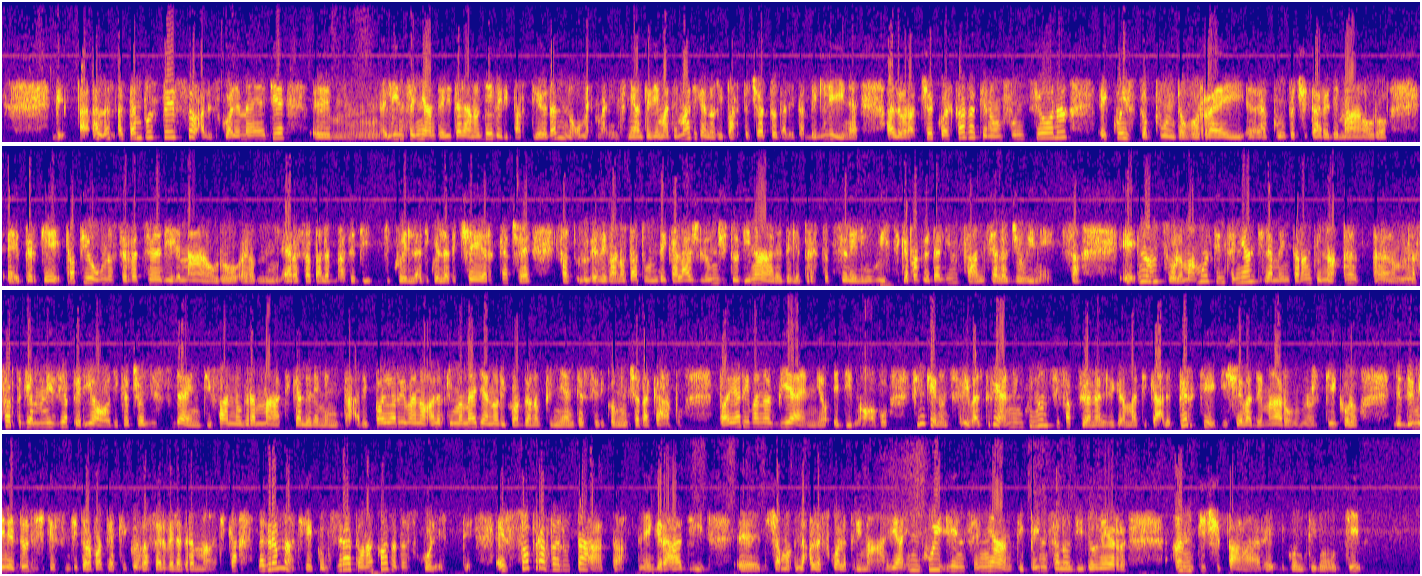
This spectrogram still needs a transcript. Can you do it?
Al, tempo stesso, alle scuole medie, ehm, l'insegnante di italiano deve ripartire dal nome, ma l'insegnante di matematica non riparte certo dalle tabelline. Allora c'è qualcosa che non funziona e questo appunto vorrei eh, appunto citare De Mauro, eh, perché proprio un'osservazione di De Mauro ehm, era stata alla base di, di, quella, di quella, ricerca, cioè fatto, lui aveva notato un decalage longitudinale delle prestazioni linguistiche proprio dall'infanzia alla giovinezza. E non solo, ma molti insegnanti lamentano anche una, una sorta di amnesia periodica, cioè gli studenti studenti fanno grammatica alle elementari, poi arrivano alla prima media e non ricordano più niente si ricomincia da capo, poi arrivano al biennio e di nuovo, finché non si arriva al triennio in cui non si fa più analisi grammaticale. Perché, diceva De Maro in un articolo del 2012 che si intitola proprio a che cosa serve la grammatica, la grammatica è considerata una cosa da scuolette, è sopravvalutata nei gradi, eh, diciamo, alla scuola primaria, in cui gli insegnanti pensano di dover anticipare i contenuti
